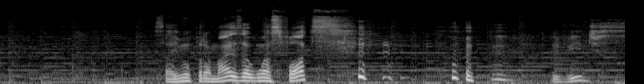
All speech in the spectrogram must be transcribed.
Saímos para mais algumas fotos e vídeos.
